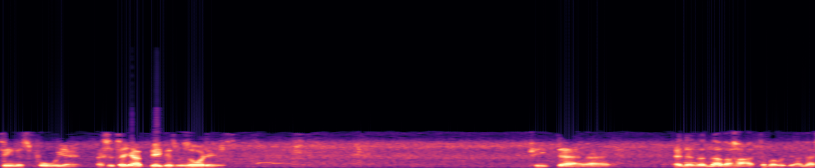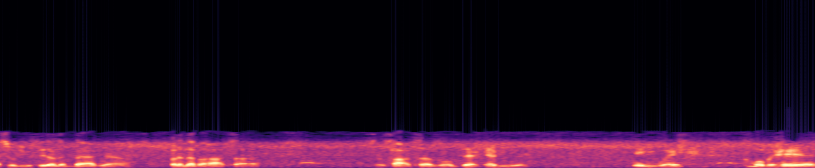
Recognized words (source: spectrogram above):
seen this pool yet. I should tell you how big this resort is. Peep that, right? And there's another hot tub over there. I'm not sure if you can see that in the background, but another hot tub. So there's hot tubs on deck everywhere. Anyway, come over here.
